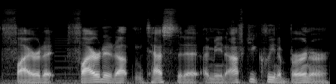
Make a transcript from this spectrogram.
fired it fired it up and tested it. I mean, after you clean a burner,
